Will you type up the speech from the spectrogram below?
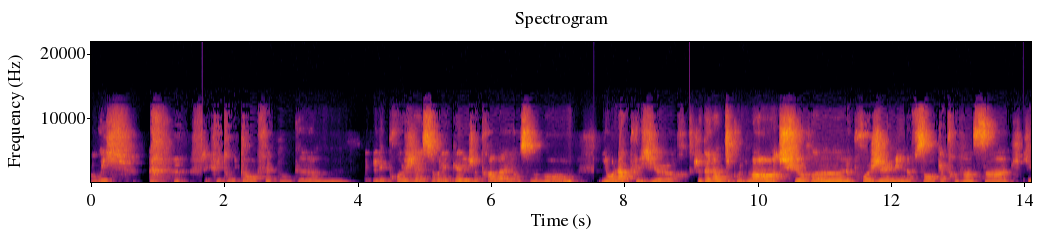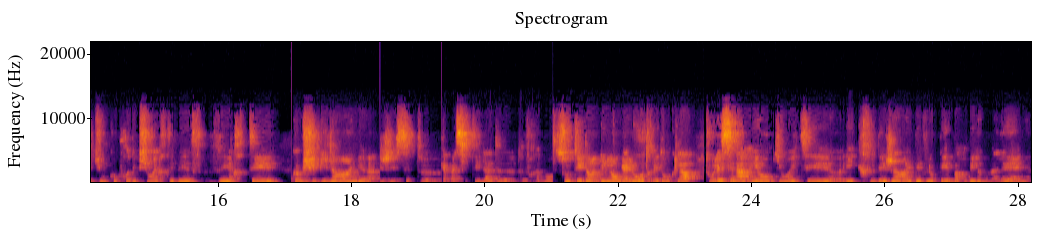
Oui, j'écris tout le temps en fait. Donc, euh, les projets sur lesquels je travaille en ce moment, il y en a plusieurs. Je donne un petit coup de main sur euh, le projet 1985, qui est une coproduction RTBF VRT. Comme je suis bilingue, j'ai cette euh, capacité-là de, vraiment sauter d'une langue à l'autre. Et donc là, tous les scénarios qui ont été écrits déjà et développés par Willem Wallen,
